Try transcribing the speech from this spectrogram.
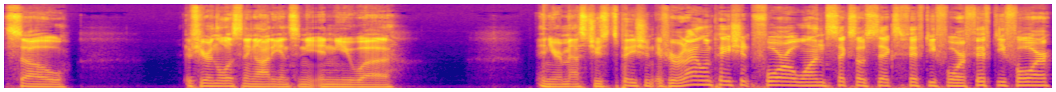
so if you're in the listening audience and you, and you uh, and you're a Massachusetts patient. If you're a Rhode Island patient, 401 606 5454.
